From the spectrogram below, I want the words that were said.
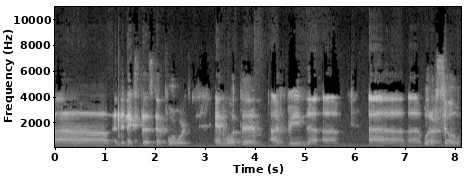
uh, and the next uh, step forward. And what um, I've been, uh, uh, uh, what I saw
